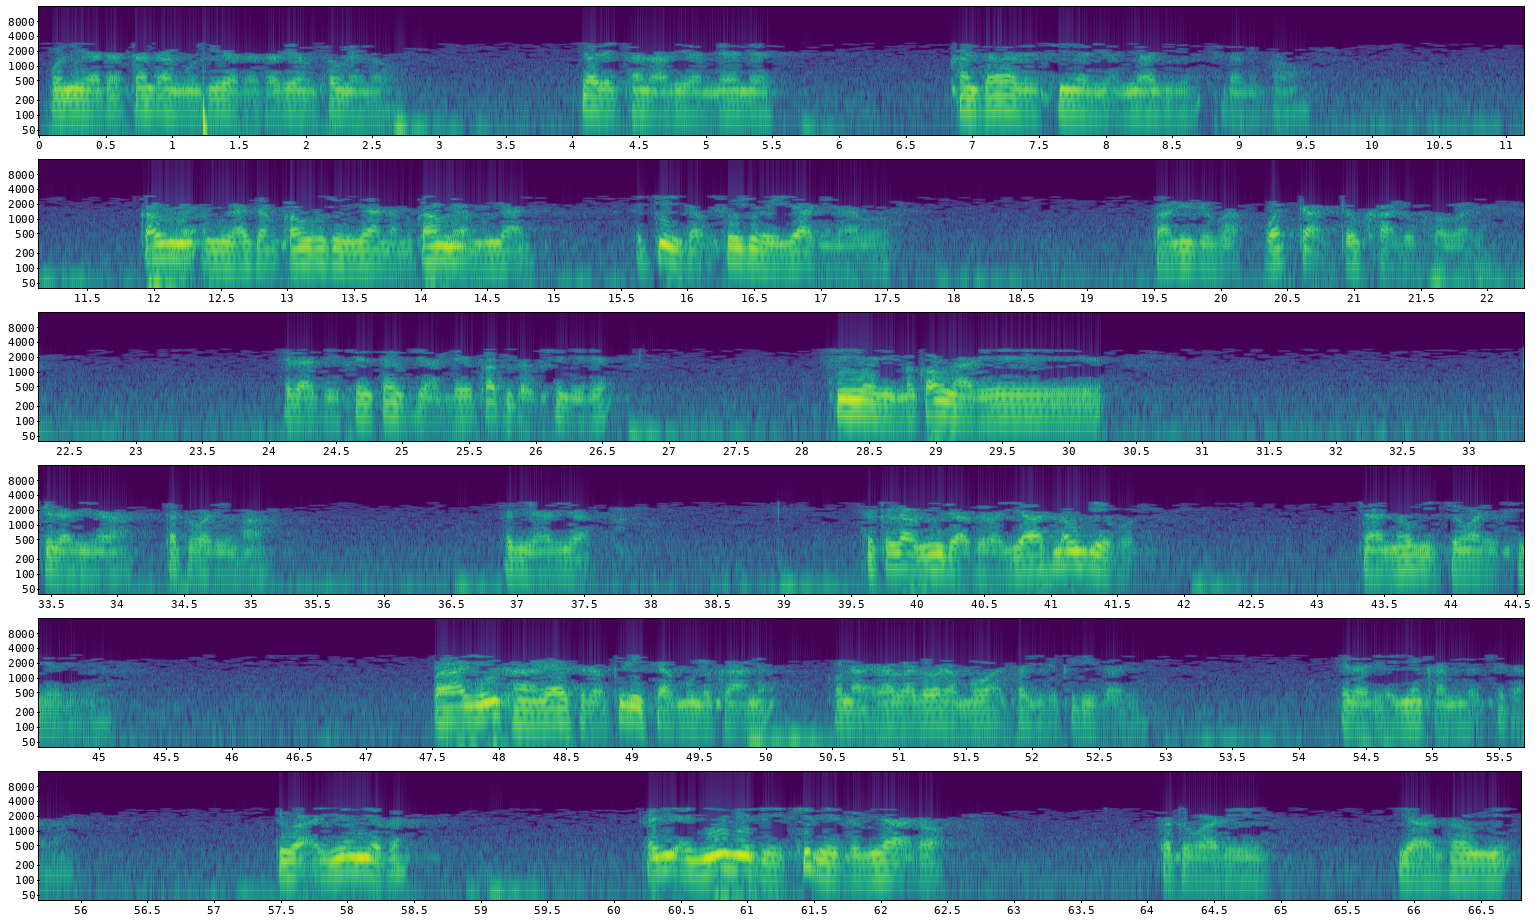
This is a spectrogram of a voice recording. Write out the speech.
ဝင်ရတာတန်တန်ကိုကြည့်ရတာဒါတွေမဆုံးနိုင်တော့ရတဲ့ချမ်းသာလေးကနည်းနည်းခံစားရတဲ့ရှိရည်အများကြီးပဲအဲ့ဒါလည်းပေါ့ကောင်းတဲ့အမှုအကြောင်းကောင်းမှုတွေရတာမကောင်းတဲ့အမှုရအကျင့်ကြောင့်ဆိုးကျိုးတွေရနေတာကိုပါဠိလိုကဝတ္တဒုက္ခလို့ခေါ်ပါတယ်အဲ့ဒါဒီစဉ်းစားကြလေပတ်ပြီးတော့ဖြစ်နေတဲ့ ဆင်းရဲတွေမကောင်းတာတွေအဲ့ဒါဒီဟာတတ္တဝါတွေမှာအဲ့ဒီဟာတွေကစကလမိတာဆိုတော့ယာနှုံးပြပေါ့ဂျာနှုံးပြီးကျုံရတဲ့ဆင်းရဲတွေပါရင်ခံလဲဆိုတော့ကိလေသာမူလကနဲ့ခုနရာဂသောရမောဟအစရှိတဲ့ကိလေသာတွေအဲ့ဒါဒီအရင်ခံပြီးတော့ဖြစ်တာပါ သူကအရင်မြစ်ပဲအဲ့ဒီအရင်မြစ်တွေဖြစ်နေလို့မရတော့တတ္တဝါတွေရာနှုံးပြီး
